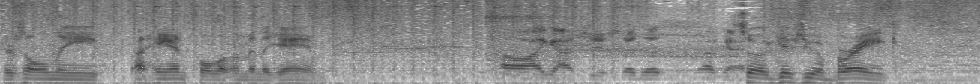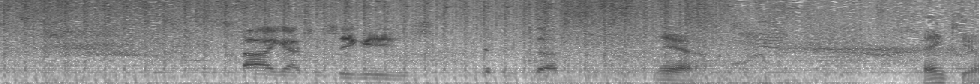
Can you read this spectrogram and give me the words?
there's only a handful of them in the game. Oh, I got you. So that okay. So it gives you a break. I got you. So you can use different stuff. Yeah. Thank you.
